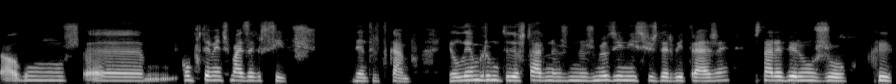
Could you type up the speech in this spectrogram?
alguns uh, comportamentos mais agressivos dentro de campo. Eu lembro-me de eu estar nos, nos, meus inícios de arbitragem, estar a ver um jogo que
